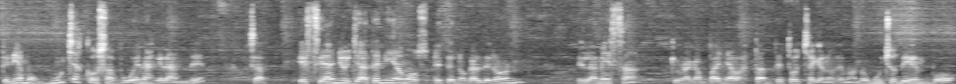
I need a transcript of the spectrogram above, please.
Teníamos muchas cosas buenas, grandes. O sea, ese año ya teníamos Eterno Calderón en la mesa, una campaña bastante tocha que nos demandó mucho tiempo.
